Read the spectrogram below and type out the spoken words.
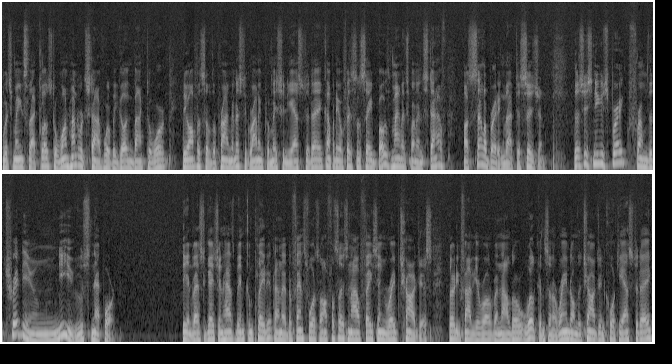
which means that close to 100 staff will be going back to work. The Office of the Prime Minister granting permission yesterday. Company officials say both management and staff are celebrating that decision. This is Newsbreak from the Tribune News Network. The investigation has been completed, and a Defense Force officer is now facing rape charges. 35 year old Ronaldo Wilkinson arraigned on the charge in court yesterday,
